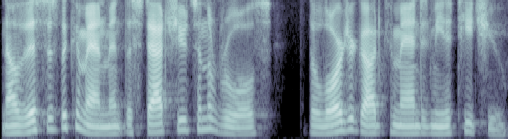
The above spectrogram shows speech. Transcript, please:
now this is the commandment, the statutes, and the rules that the Lord your God commanded me to teach you,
